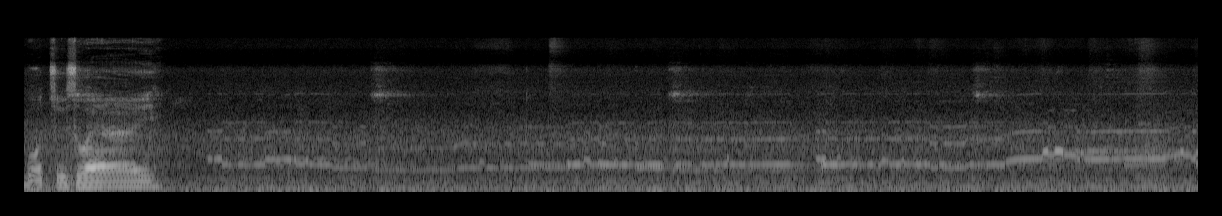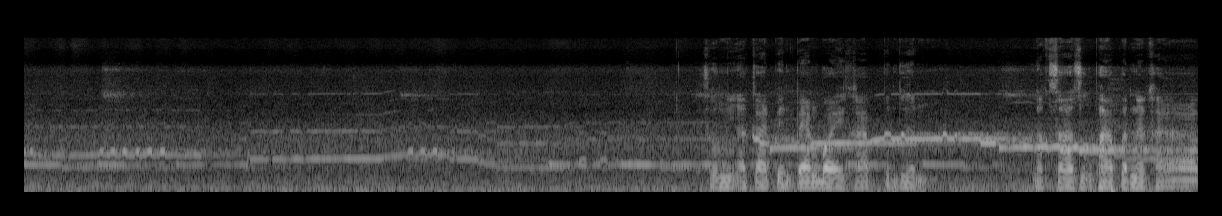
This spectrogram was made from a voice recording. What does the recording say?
โบสถ์สวยๆช่วงนี้อากาศเปลี่ยนแปลงบ่อยครับเพื่อนๆ รักษาสุขภาพกันนะครับ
